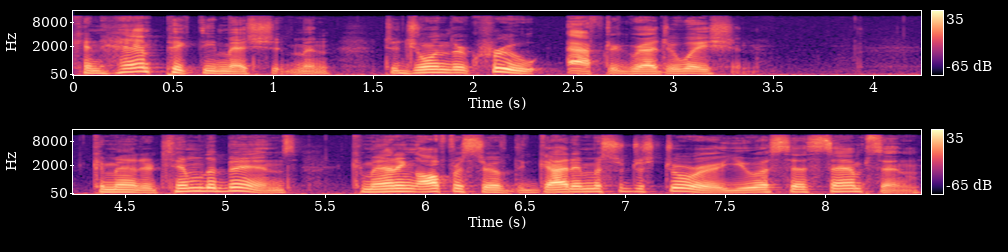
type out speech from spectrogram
can handpick the midshipmen to join their crew after graduation. Commander Tim LaBenz, commanding officer of the guided missile destroyer USS Sampson,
